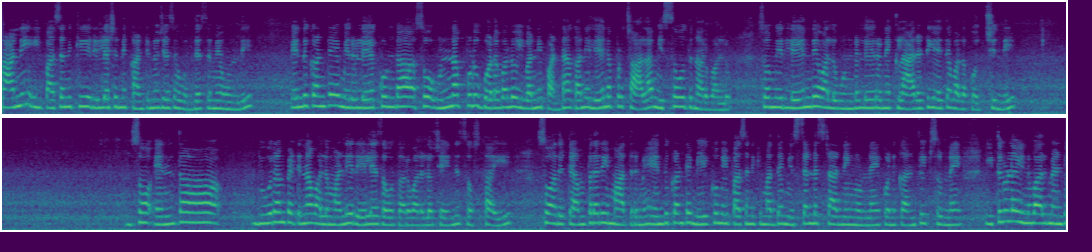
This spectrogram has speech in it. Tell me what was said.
కానీ ఈ పర్సన్కి రిలేషన్ని కంటిన్యూ చేసే ఉద్దేశమే ఉంది. ఎందుకంటే మీరు లేకుండా సో ఉన్నప్పుడు గొడవలు ఇవన్నీ పడ్డా కానీ లేనప్పుడు చాలా మిస్ అవుతున్నారు వాళ్ళు. సో మీరు లేనిదే వాళ్ళు ఉండలేరు అనే క్లారిటీ అయితే వాళ్ళకు వచ్చింది సో ఎంత దూరం పెట్టినా వాళ్ళు మళ్ళీ రియలైజ్ అవుతారు వాళ్ళలో చేంజెస్ వస్తాయి. సో అది టెంపరీ మాత్రమే. ఎందుకంటే మీకు మీ పర్సన్కి మధ్య మిస్అండర్స్టాండింగ్ ఉన్నాయి కొన్ని కన్ఫ్లిక్ట్స్ ఉన్నాయి. ఇతరుల ఇన్వాల్వ్మెంట్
